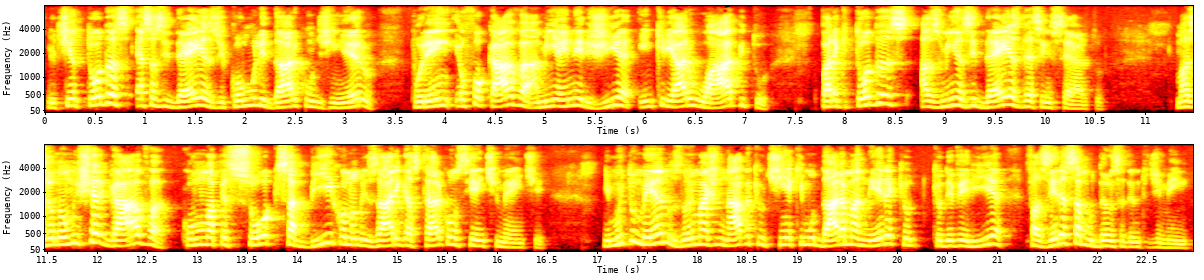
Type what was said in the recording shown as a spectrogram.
eu tinha todas essas ideias de como lidar com o dinheiro, porém eu focava a minha energia em criar o hábito para que todas as minhas ideias dessem certo. Mas eu não me enxergava como uma pessoa que sabia economizar e gastar conscientemente. E muito menos, não imaginava que eu tinha que mudar a maneira que eu, que eu deveria fazer essa mudança dentro de mim,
